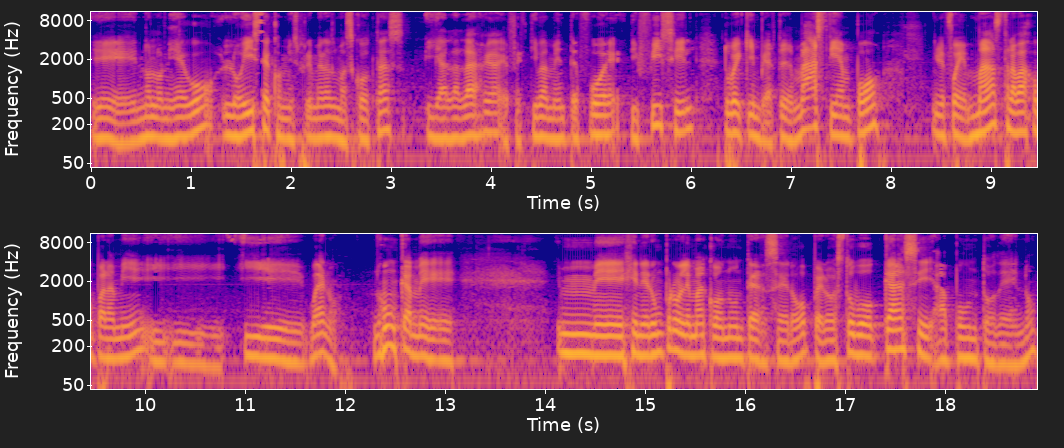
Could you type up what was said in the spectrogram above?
eh, no lo niego, lo hice con mis primeras mascotas y a la larga efectivamente fue difícil, tuve que invertir más tiempo, y fue más trabajo para mí y, y bueno, nunca me, me generó un problema con un tercero, pero estuvo casi a punto de, ¿no?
